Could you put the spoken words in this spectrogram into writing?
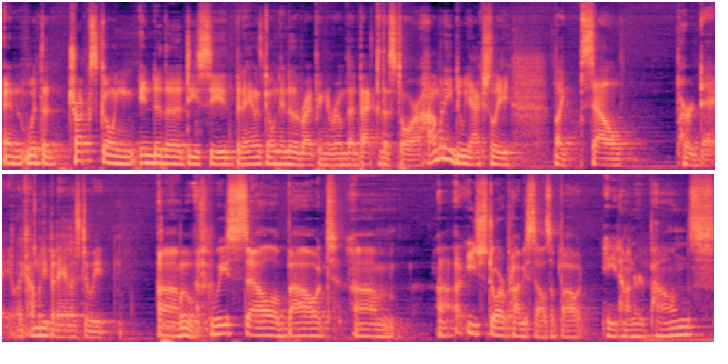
And with the trucks going into the DC, bananas going into the ripening room, then back to the store, how many do we actually like sell per day? Like, how many bananas do we um, move? We sell about, um, uh, each store probably sells about 800 pounds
